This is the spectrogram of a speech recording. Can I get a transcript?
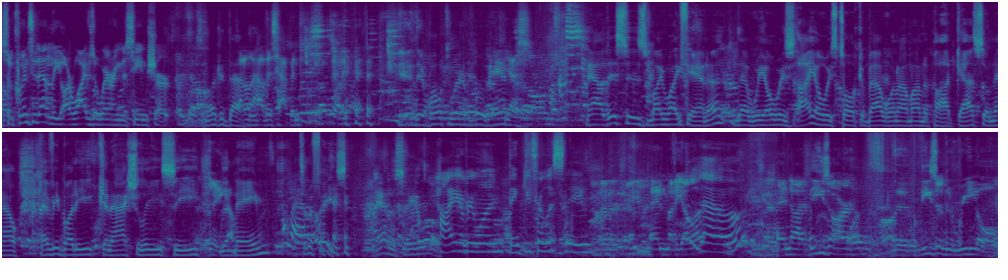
So, coincidentally, our wives are wearing the same shirt. Look at that. I don't know how this happened. Yeah, they're both wearing blue. Anna. Yes. Now this is my wife Anna that we always I always talk about when I'm on the podcast. So now everybody can actually see the go. name to the face. Anna, say hello. Hi, everyone. Thank you for listening. And Mariella. Hello. And uh, these are the these are the real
